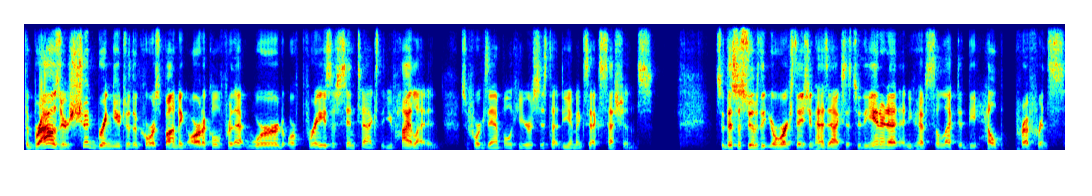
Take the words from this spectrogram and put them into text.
the browser should bring you to the corresponding article for that word or phrase of syntax that you've highlighted. So for example, here's sys.dm exec sessions. So this assumes that your workstation has access to the internet and you have selected the help preference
